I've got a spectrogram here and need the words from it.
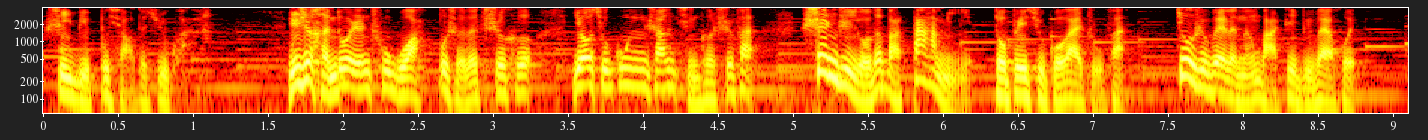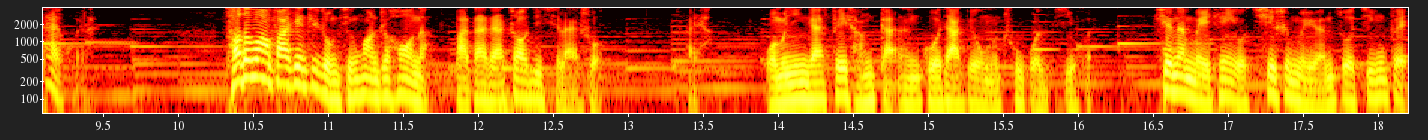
是一笔不小的巨款了。于是很多人出国啊，不舍得吃喝，要求供应商请客吃饭，甚至有的把大米都背去国外煮饭，就是为了能把这笔外汇带回来。曹德旺发现这种情况之后呢，把大家召集起来说：“哎呀，我们应该非常感恩国家给我们出国的机会。现在每天有七十美元做经费，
